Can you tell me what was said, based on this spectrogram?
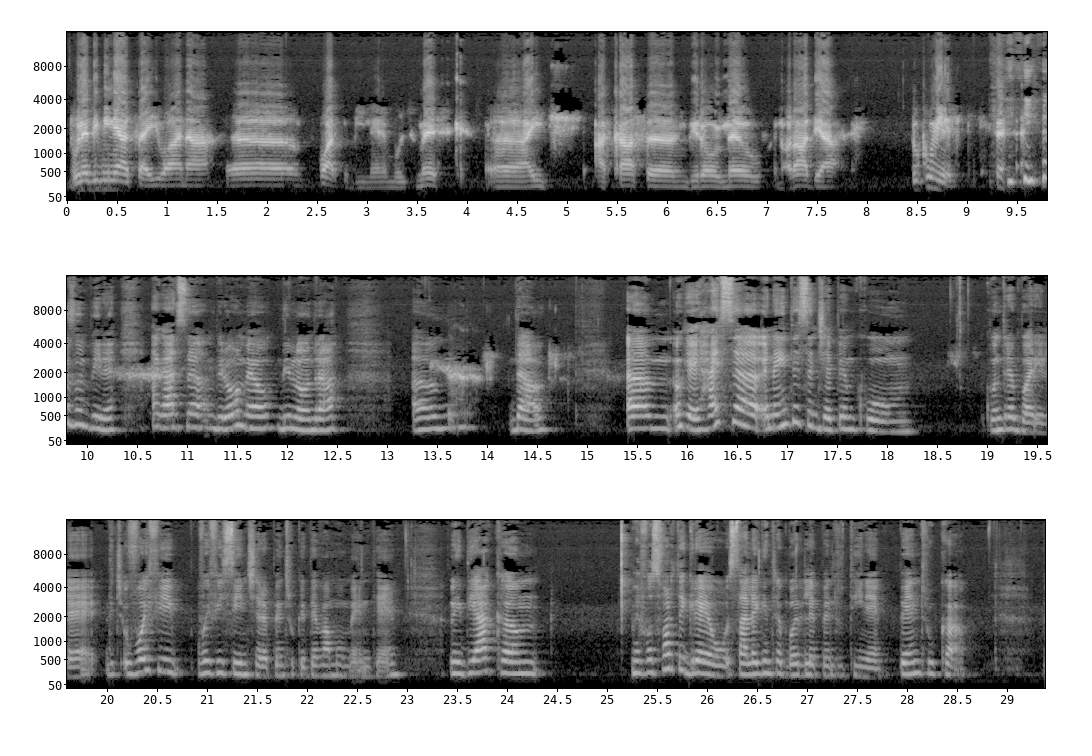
Bună dimineața, Ioana! Uh, foarte bine, mulțumesc. Uh, aici, acasă, în biroul meu, în Oradea. Tu cum ești? Eu sunt bine. Acasă, în biroul meu, din Londra. Um, da. Um, ok, hai să, înainte să începem cu, cu întrebările, deci voi fi, voi fi sinceră pentru câteva momente, în ideea că mi-a fost foarte greu să aleg întrebările pentru tine, pentru că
